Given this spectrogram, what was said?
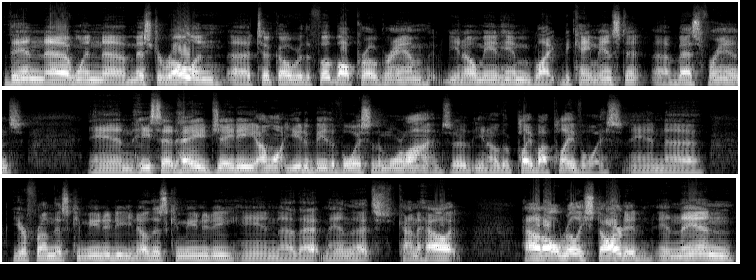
then uh, when uh, Mr. Rowland uh, took over the football program, you know, me and him like became instant uh, best friends. And he said, "Hey, JD, I want you to be the voice of the Moore Lions, or you know, the play-by-play voice. And uh, you're from this community, you know this community, and that man, that's kind of how it how it all really started. And then."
